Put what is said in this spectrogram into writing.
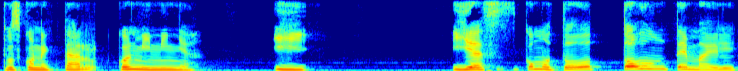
pues conectar con mi niña. Y, y es como todo, todo un tema el,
